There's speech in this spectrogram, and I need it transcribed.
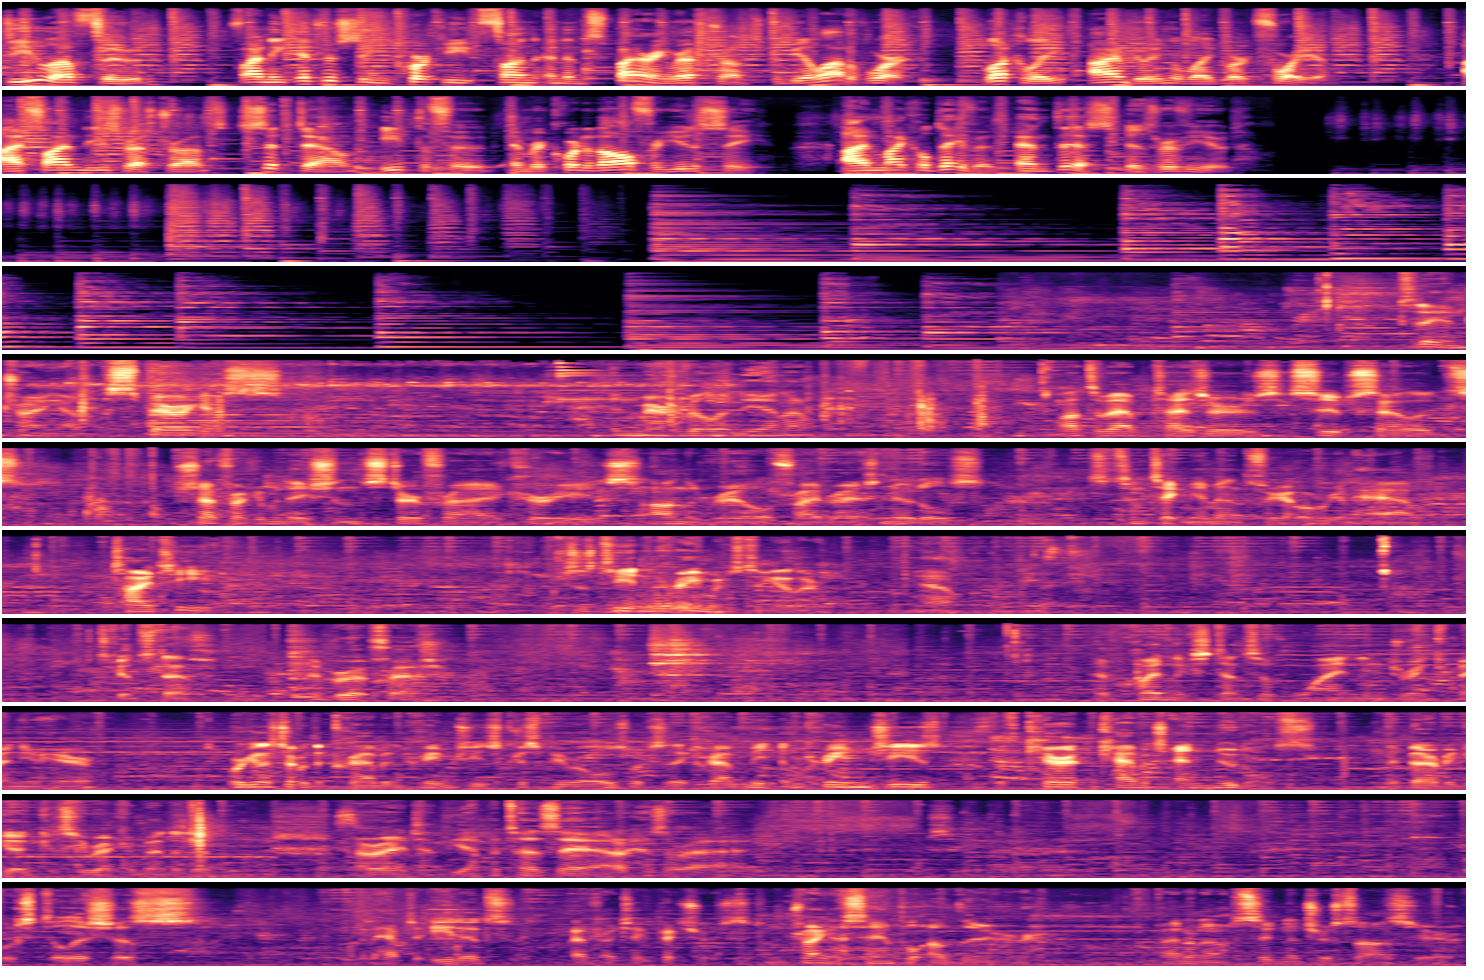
Do you love food? Finding interesting, quirky, fun, and inspiring restaurants can be a lot of work. Luckily, I'm doing the legwork for you. I find these restaurants, sit down, eat the food, and record it all for you to see. I'm Michael David, and this is Reviewed. Today I'm trying out asparagus in Merrillville, Indiana. Lots of appetizers, soups, salads, chef recommendations, stir fry, curries, on the grill, fried rice, noodles. It's gonna take me a minute to figure out what we're gonna have. Thai tea, which is tea and cream mixed together. Yeah. It's good stuff. They brew it fresh. Have quite an extensive wine and drink menu here. We're going to start with the crab and cream cheese crispy rolls, which is a crab meat and cream cheese with carrot, cabbage, and noodles. They better be good because he recommended it. All right, the appetizer has arrived. Looks delicious. I'm gonna have to eat it after I take pictures. I'm trying a sample of their, I don't know, signature sauce here.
